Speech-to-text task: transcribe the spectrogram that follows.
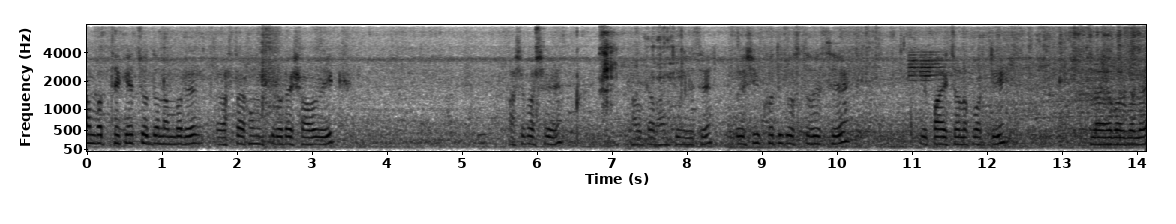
নম্বর থেকে চোদ্দ নম্বরের রাস্তা এখন পুরোটাই স্বাভাবিক। আশেপাশে হালকা ভাঙচুর হয়েছে। বেশি ক্ষতিগ্রস্ত হয়েছে এই পায়ে চলা পথটি, ফ্লাইওভার বলে।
